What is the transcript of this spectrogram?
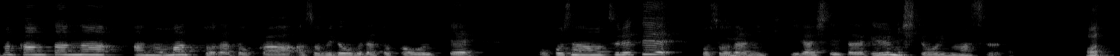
まあ、簡単なあのマットだとか遊び道具だとか置いて、お子さんを連れてご相談にいらしていただけるようにしております。あ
